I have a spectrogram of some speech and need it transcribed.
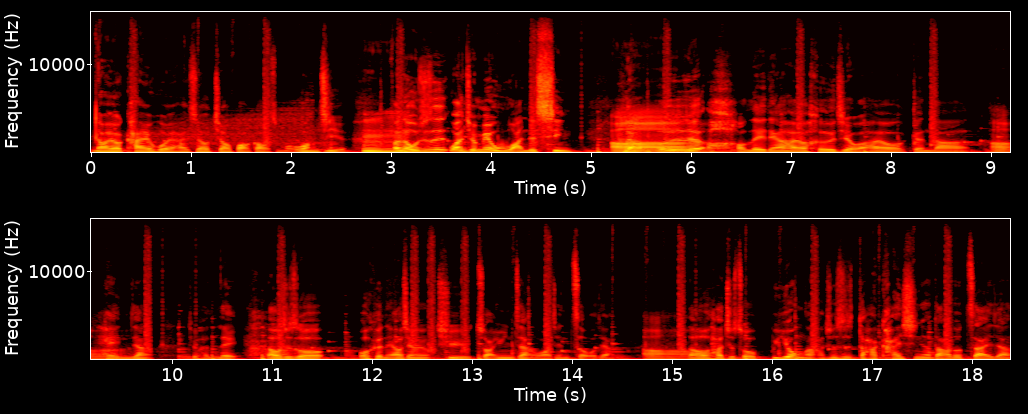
然后要开会还是要交报告什么，我忘记了，嗯，反正我就是完全没有玩的心，这样，我就觉得好累，等下还要喝酒啊，还要跟大家啊。黑这样就很累，然后我就说我可能要先去转运站，我要先走这样。哦，然后他就说不用啊，就是大家开心啊，大家都在这样。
